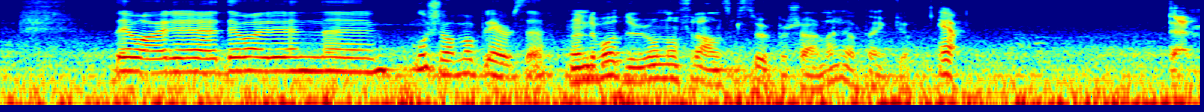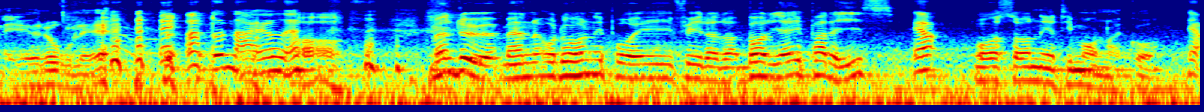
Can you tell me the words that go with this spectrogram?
det var, eh, det var en eh, morsom opplevelse. Men det var du och någon fransk superstjärna helt enkelt. Ja. Den är ju rolig. ja, den er jo det. ja. Men du, men, och då höll ni på i fyra dagar. Börja i Paris Ja. och så ner till Monaco. ja.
